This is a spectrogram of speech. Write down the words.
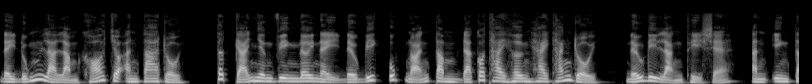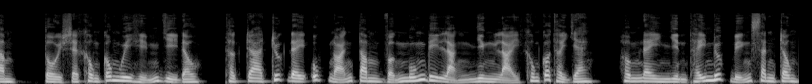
đây đúng là làm khó cho anh ta rồi. Tất cả nhân viên nơi này đều biết Úc Noãn Tâm đã có thai hơn 2 tháng rồi, nếu đi lặn thì sẽ, anh yên tâm, tôi sẽ không có nguy hiểm gì đâu. Thật ra trước đây Úc Noãn Tâm vẫn muốn đi lặn nhưng lại không có thời gian. Hôm nay nhìn thấy nước biển xanh trong,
